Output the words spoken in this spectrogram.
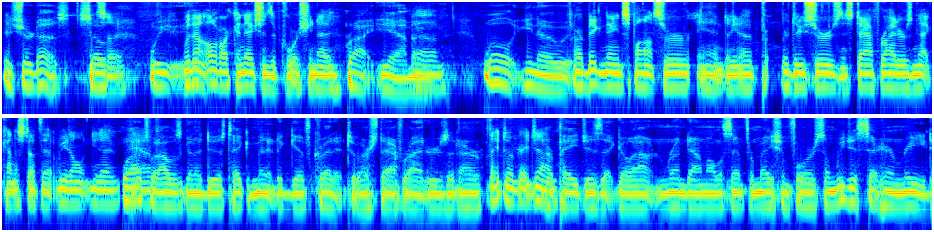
It sure does. So, So, we Without all of our connections, of course, you know, right, yeah. I mean, Um, well, you know, our big name sponsor and you know producers and staff writers and that kind of stuff that we don't, you know, well, that's what I was going to do is take a minute to give credit to our staff writers and our they do a great our job. pages that go out and run down all this information for us, and we just sit here and read.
